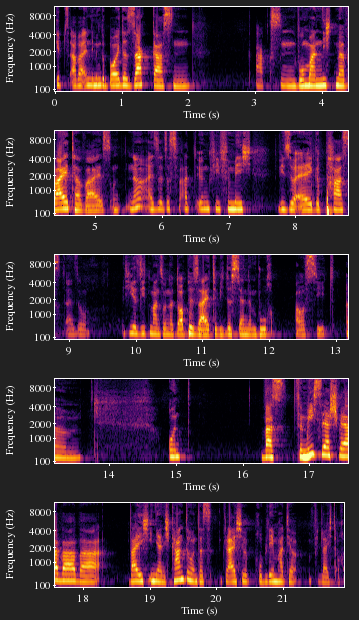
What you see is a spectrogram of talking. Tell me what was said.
gibt's aber in dem Gebäude Sackgassen. Achsen, wo man nicht mehr weiter weiß. Und ne, also das hat irgendwie für mich visuell gepasst. Also hier sieht man so eine Doppelseite, wie das denn im Buch aussieht. Ähm, und was für mich sehr schwer war, war, weil ich ihn ja nicht kannte und das gleiche Problem hat ja vielleicht auch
